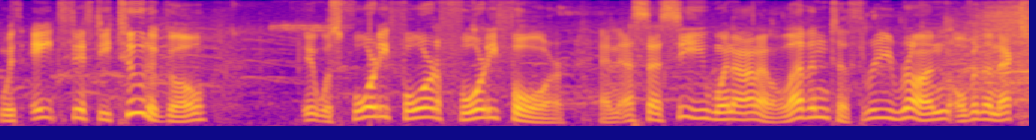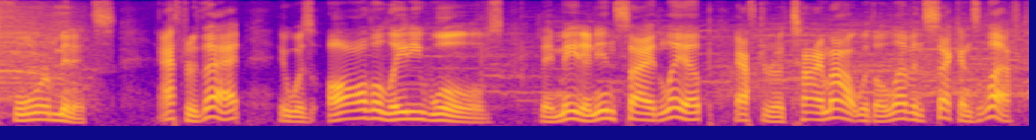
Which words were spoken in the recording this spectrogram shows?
With 8:52 to go, it was 44 to 44, and SSC went on an 11 to 3 run over the next 4 minutes. After that, it was all the Lady Wolves. They made an inside layup after a timeout with 11 seconds left,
